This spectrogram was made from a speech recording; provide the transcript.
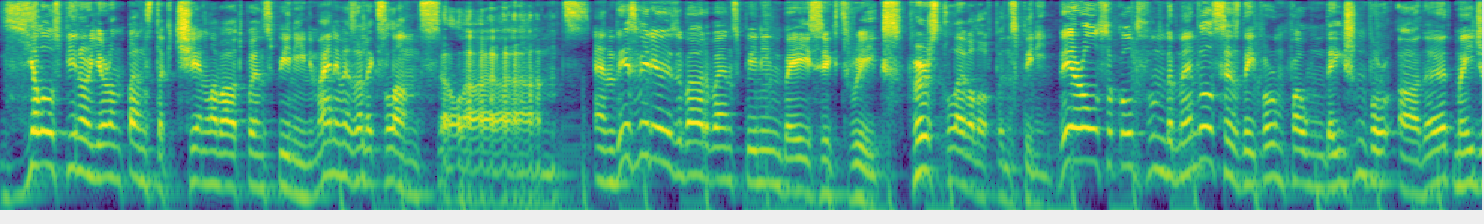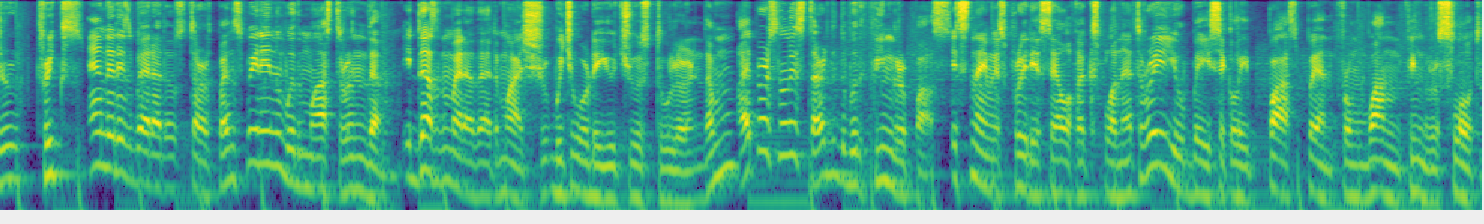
Yellow Spinner, you're on Penstock, channel about pen spinning. My name is Alex Lance. Lance. And this video is about pen spinning basic tricks. First level of pen spinning. They are also called fundamentals as they form foundation for other major tricks. And it is better to start pen spinning with mastering them. It doesn't matter that much which order you choose to learn them. I personally started with finger pass. Its name is pretty self-explanatory, you basically pass pen from one finger slot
